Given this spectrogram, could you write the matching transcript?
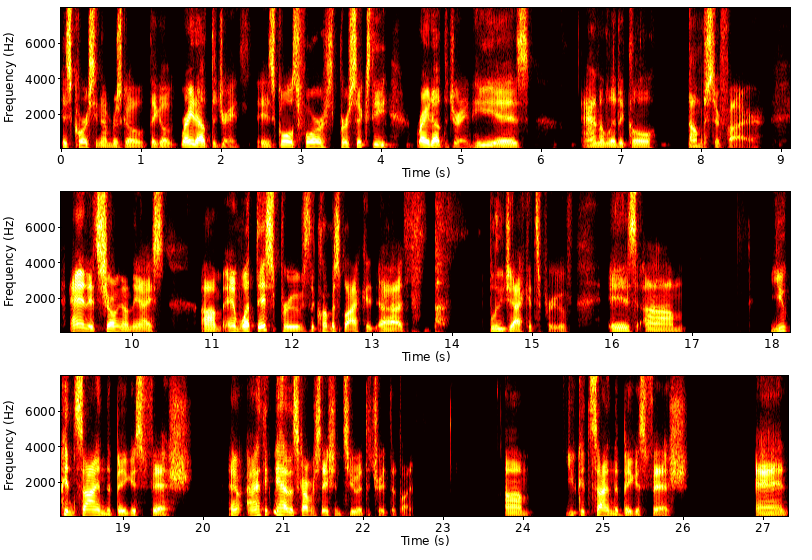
his Corsi numbers go, they go right out the drain. His goals four per 60, right out the drain. He is analytical dumpster fire and it's showing on the ice. Um, and what this proves, the Columbus Black uh, Blue Jackets prove, is um, you can sign the biggest fish. And I think we had this conversation too at the trade deadline. Um, you could sign the biggest fish, and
